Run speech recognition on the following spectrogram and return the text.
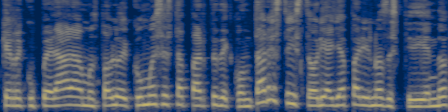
que recuperáramos, Pablo, de cómo es esta parte de contar esta historia ya para irnos despidiendo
